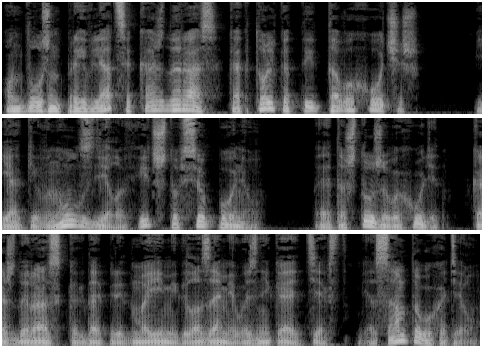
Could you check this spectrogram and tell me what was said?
Он должен проявляться каждый раз, как только ты того хочешь. Я кивнул, сделав вид, что все понял. Это что же выходит? Каждый раз, когда перед моими глазами возникает текст, я сам того хотел?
